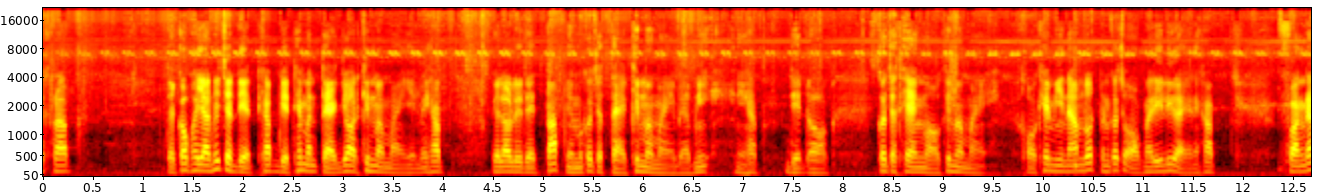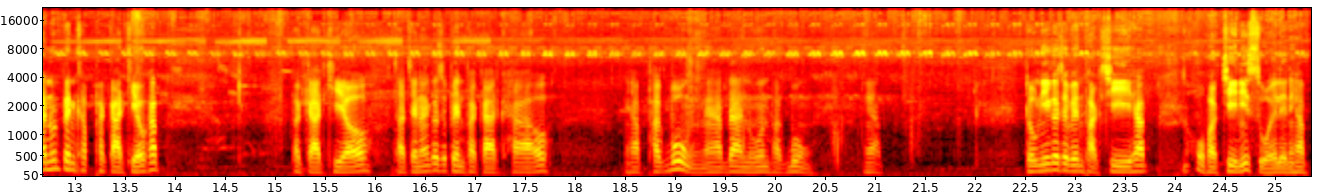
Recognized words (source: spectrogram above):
นะครับ แต่ก็พยายามที่จะเด็ดครับเด็ดให้มันแตกยอดขึ้นมาใหม่เห็นไหมครับเวลาเราเด็ดปั๊บเนี่ยมันก็จะแตกขึ้นมาใหม่แบบนี้นี่ครับเด็ดออกก็จะแทงหน่อขึ้นมาใหม่ ขอแค่มีน้ำลดมันก็จะออกมาเรื่อยๆนะครับฝั่งด้านนู้นเป็นผักกาดเขียวครับผักกาดเขียว ถัดจากนั้นก็จะเป็นผักกาดขาวนะครับผักบุ้งนะครับ ด้านนู้นผักบุ้งนะครับ ตรงนี้ก็จะเป็นผักชีครับ โอ้ผักชีนี่สวยเลยนะครับ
